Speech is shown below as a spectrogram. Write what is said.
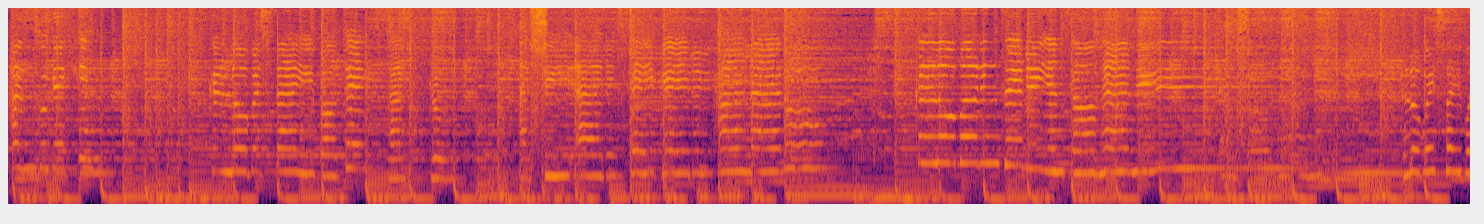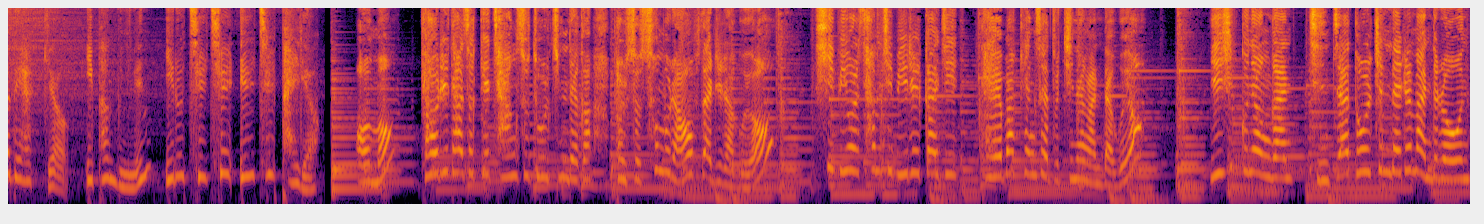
한국의 힘 글로벌 사이버 대학교 아시아 사이버 대학교 입학 문의는 1577-1786. 어머? 별이 다섯 개 장수 돌침대가 벌써 29살이라고요? 12월 31일까지 대박 행사도 진행한다고요? 29년간 진짜 돌침대를 만들어 온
